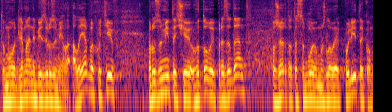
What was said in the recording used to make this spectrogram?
Тому для мене більш зрозуміло. Але я би хотів розуміти, чи готовий президент пожертвувати собою, можливо, як політиком,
